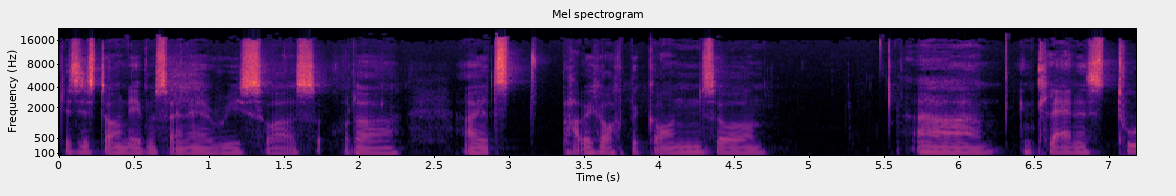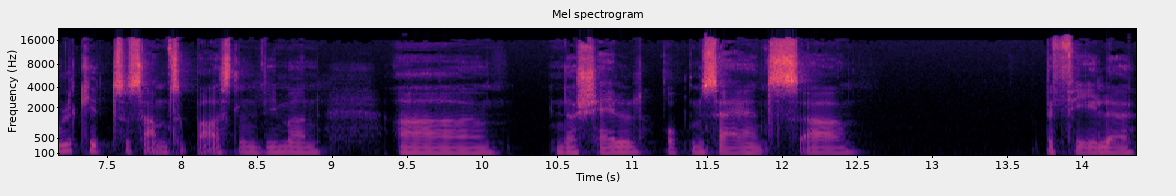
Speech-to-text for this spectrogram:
das ist dann eben so eine Resource. Oder äh, jetzt habe ich auch begonnen, so äh, ein kleines Toolkit zusammenzubasteln, wie man äh, in der Shell Open Science äh, Befehle,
